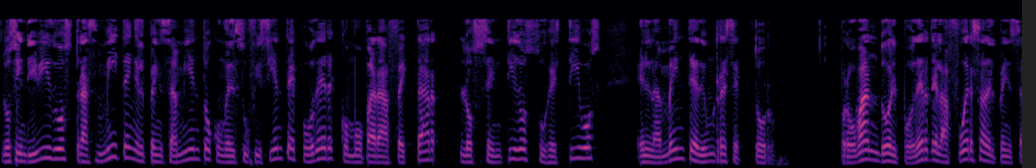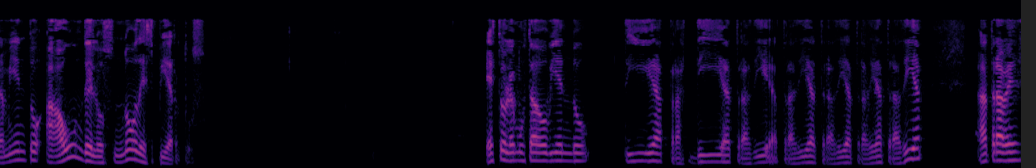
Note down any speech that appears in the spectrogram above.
los individuos transmiten el pensamiento con el suficiente poder como para afectar los sentidos sugestivos en la mente de un receptor, probando el poder de la fuerza del pensamiento aún de los no despiertos. Esto lo hemos estado viendo día tras día, tras día, tras día, tras día, tras día, tras día, a través,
